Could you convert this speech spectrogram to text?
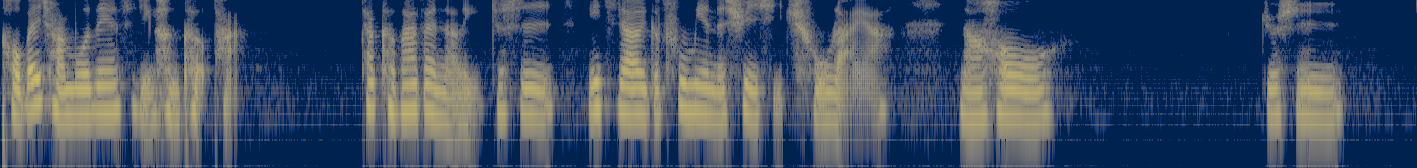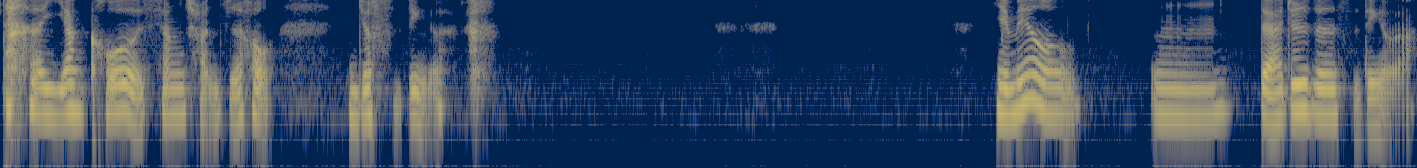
口碑传播这件事情很可怕，它可怕在哪里？就是你只要一个负面的讯息出来啊，然后就是。他 一样口耳相传之后，你就死定了。也没有，嗯，对啊，就是真的死定了啦。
